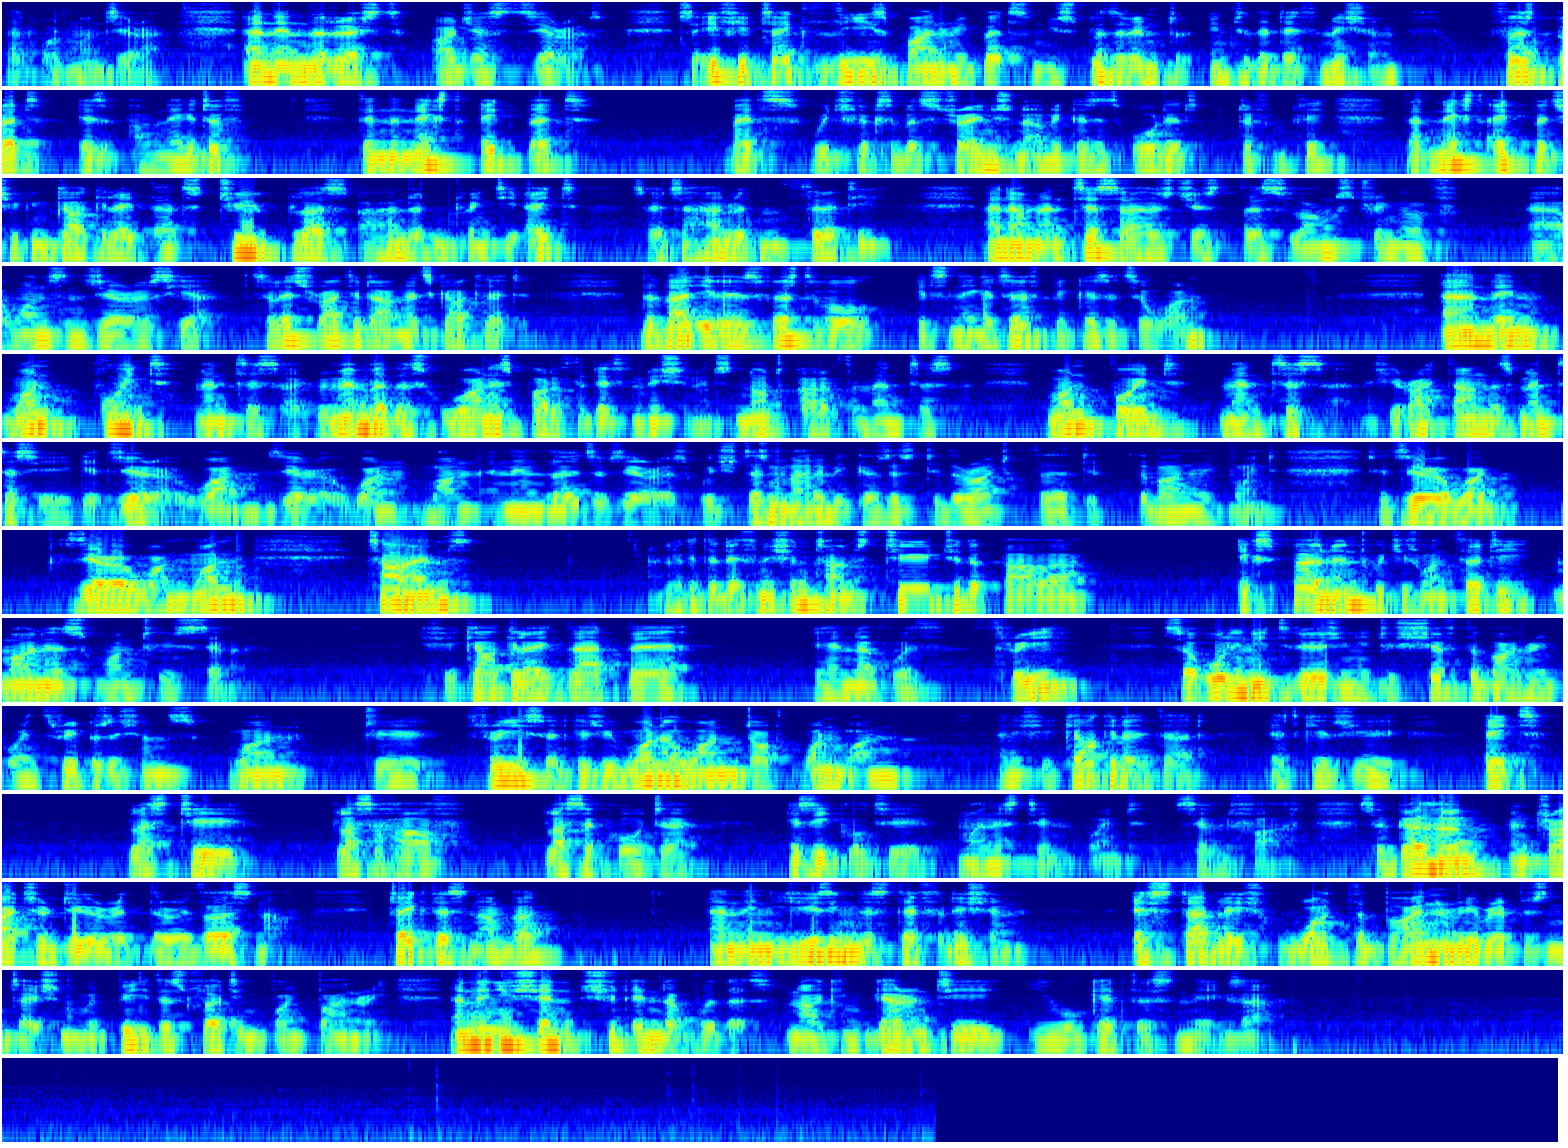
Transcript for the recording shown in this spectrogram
that 110. And then the rest are just zeros. So if you take these binary bits and you split it into, into the definition, first bit is our negative, then the next 8 bit bits, which looks a bit strange now because it's ordered differently, that next 8 bits you can calculate that's 2 plus 128, so it's 130, and our mantissa is just this long string of uh, ones and zeros here. So let's write it down, let's calculate it. The value is, first of all, it's negative because it's a 1. And then one point mantissa. Remember, this 1 is part of the definition. It's not out of the mantissa. One point mantissa. If you write down this mantissa, you get 0, 1, 0, 1, 1, and then loads of zeros, which doesn't matter because it's to the right of the, the binary point. So it's 0, 1, 0, 1, 1 times, look at the definition, times 2 to the power exponent, which is 130, minus 127. If you calculate that there, you end up with 3. So all you need to do is you need to shift the binary point 3 positions, one, two, three. So it gives you 101.11. And if you calculate that, it gives you 8 plus 2 plus a half plus a quarter is equal to minus 10.75. So go home and try to do it the reverse now. Take this number and then using this definition, establish what the binary representation would be, this floating point binary. And then you should end up with this. And I can guarantee you will get this in the exam.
